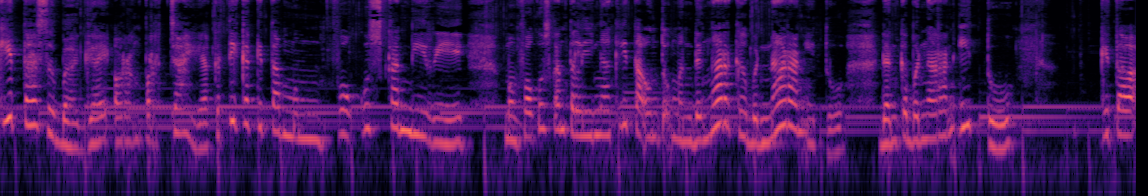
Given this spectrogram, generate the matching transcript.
kita sebagai orang percaya ketika kita memfokuskan diri, memfokuskan telinga kita untuk mendengar kebenaran itu dan kebenaran itu kita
